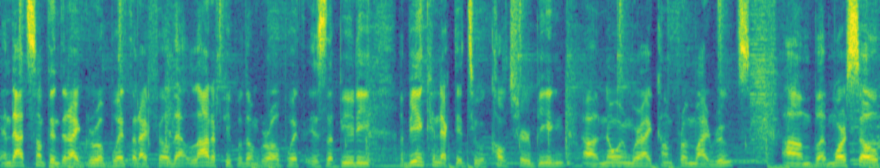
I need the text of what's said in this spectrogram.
and that's something that I grew up with that I feel that a lot of people don't grow up with, is the beauty of being connected to a culture, being, uh, knowing where I come from, my roots, um, but more so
